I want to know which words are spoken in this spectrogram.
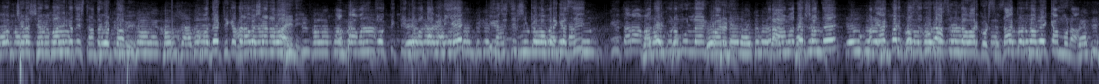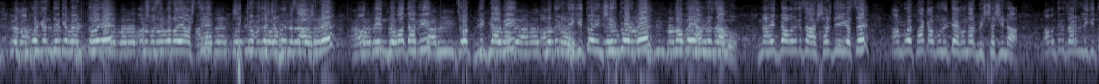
আমাদের সেনাবাহিনীর কাছে স্থানান্তর করতে হবে। আমাদের ঠিকাদার হবে সেনাবাহিনী। আমরা আমাদের তিন দাবি নিয়ে শিক্ষা আমাদের কোনো মূল্যায়ন তারা আমাদের সাথে মানে একবার প্রচুর আচরণ ব্যবহার করছে, যা কোনোভাবেই কাম্য না। আমরা এখান থেকে ব্যর্থ হয়ে সচিবালয়ে আসছি, শিক্ষা আমাদের কাছে আসবে তিন দফা দাবি, যৌক্তিক দাবি, আমাদের লিখিত ইনশির করবে তবে আমরা যাব। নাহিদ ভাই আমাদের কাছে আশ্বাস দিয়ে গেছে, আমরা ফাঁকা বলিতে এখন আর বিশ্বাসী না। আমাদের যখন লিখিত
